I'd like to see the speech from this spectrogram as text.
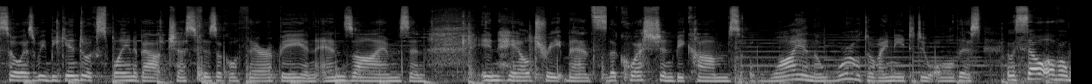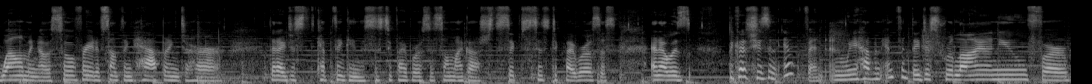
So as we begin to explain about chest physical therapy and enzymes and inhaled treatments, the question becomes, why in the world do I need to do all this? It was so overwhelming. I was so afraid of something happening to her that I just kept thinking, the cystic fibrosis, oh my gosh, cystic fibrosis. And I was, because she's an infant, and when you have an infant, they just rely on you for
